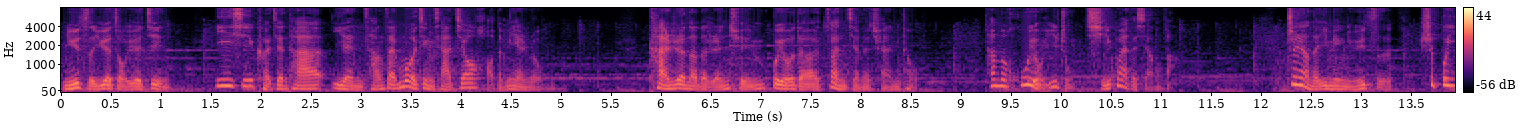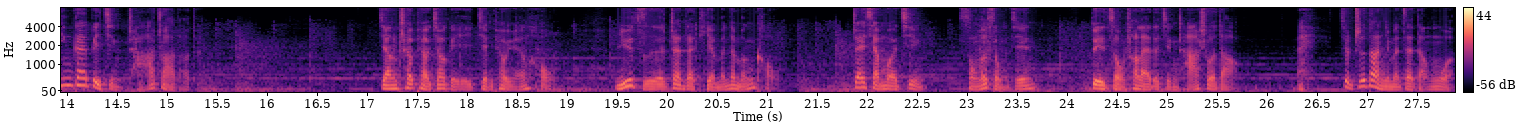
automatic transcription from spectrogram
女子越走越近。依稀可见他掩藏在墨镜下姣好的面容，看热闹的人群不由得攥紧了拳头，他们忽有一种奇怪的想法：这样的一名女子是不应该被警察抓到的。将车票交给检票员后，女子站在铁门的门口，摘下墨镜，耸了耸肩，对走上来的警察说道：“哎，就知道你们在等我。”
